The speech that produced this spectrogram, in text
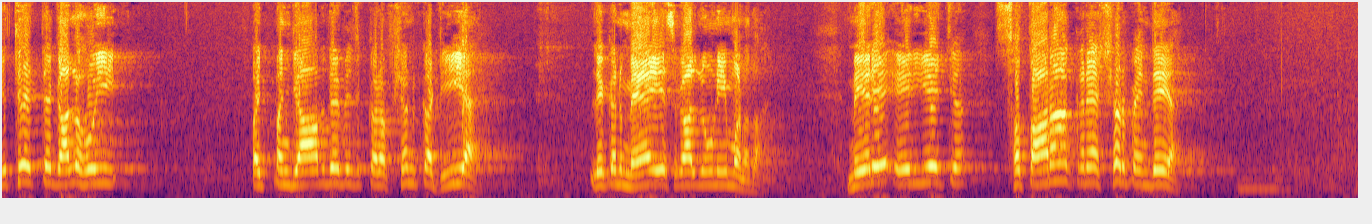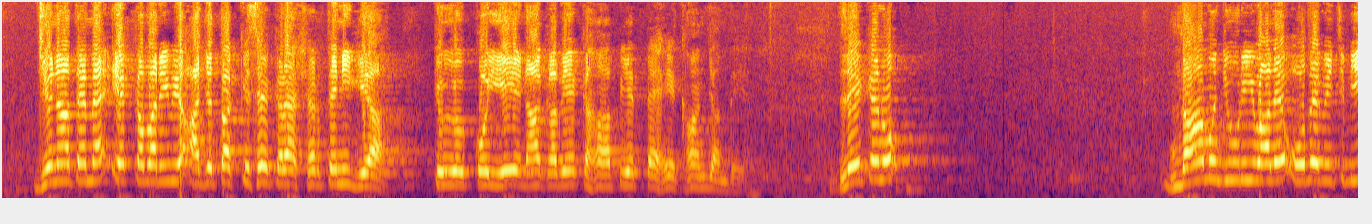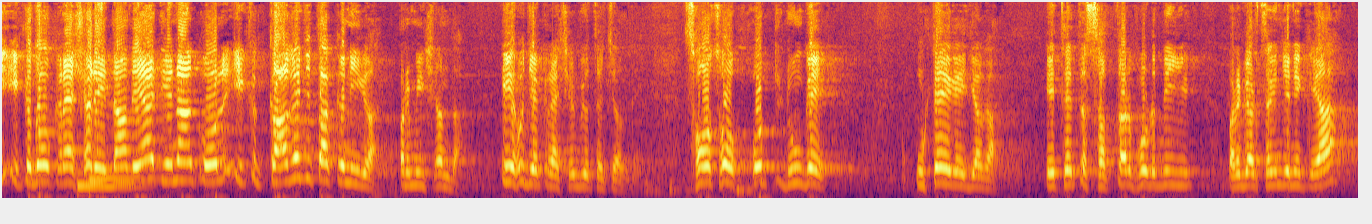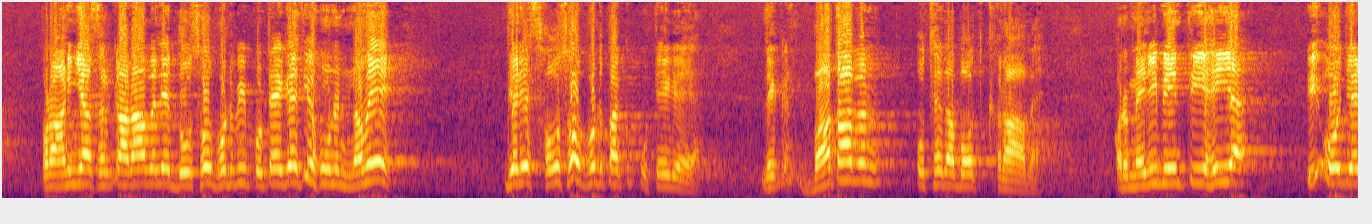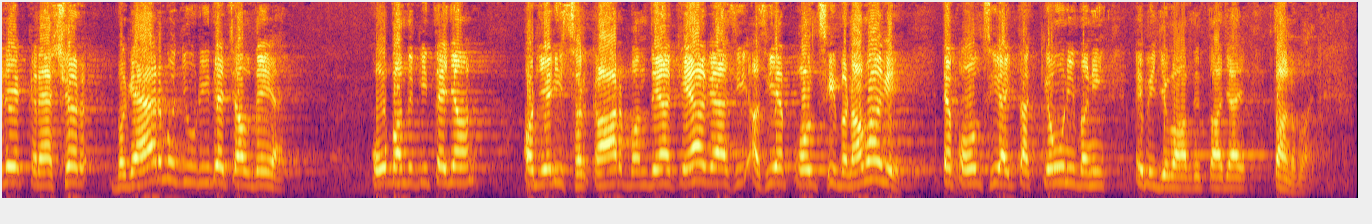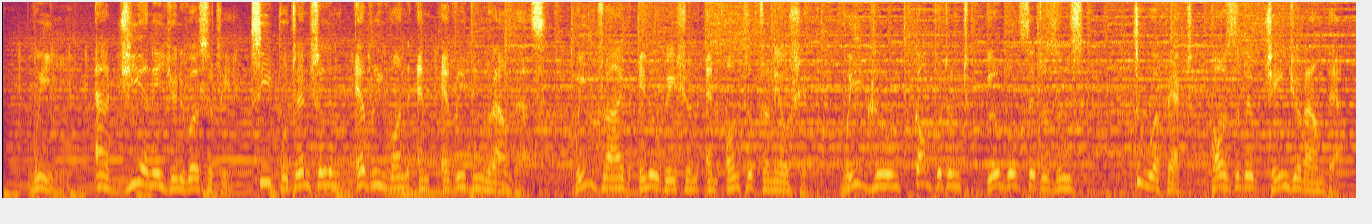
ਜਿੱਥੇ ਇੱਥੇ ਗੱਲ ਹੋਈ ਪੰਜਾਬ ਦੇ ਵਿੱਚ ਕਰਪਸ਼ਨ ਘਟੀ ਹੈ, ਲੇਕਿਨ ਮੈਂ ਇਸ ਗੱਲ ਨੂੰ ਨਹੀਂ ਮੰਨਦਾ। ਮੇਰੇ ਏਰੀਏ 'ਚ 17 ਕ੍ਰੈਸ਼ਰ ਪੈਂਦੇ ਆ, ਜਿਨ੍ਹਾਂ ਤੇ ਮੈਂ ਇੱਕ ਵਾਰੀ ਵੀ ਅੱਜ ਤੱਕ ਕਿਸੇ ਕ੍ਰੈਸ਼ਰ ਤੇ ਨਹੀਂ ਗਿਆ ਕਿ ਕੋਈ ਇਹ ਨਾ ਕਵੇ ਕਿ ਹਾਂ ਵੀ ਇਹ ਪੈਸੇ ਖਾਣ ਜਾਂਦੇ ਆ। ਲੇਕਿਨ ਉਹ ਨਾ ਮਨਜ਼ੂਰੀ ਵਾਲੇ ਉਹਦੇ ਵਿੱਚ ਵੀ ਇੱਕ ਦੋ ਕ੍ਰੈਸ਼ਰ ਇਦਾਂ ਦੇ ਆ ਜਿਨ੍ਹਾਂ ਕੋਲ ਇੱਕ ਕਾਗਜ਼ ਤੱਕ ਨਹੀਂਗਾ ਪਰਮਿਸ਼ਨ ਦਾ। ਇਹੋ ਜਿਹੇ ਕ੍ਰੈਸ਼ਰ ਵੀ ਉੱਥੇ ਚੱਲਦੇ। 100 100 ਫੁੱਟ ਡੂੰਘੇ ਉੱਟੇ ਗਈ ਜਗ੍ਹਾ। ਇੱਥੇ ਤਾਂ 70 ਫੁੱਟ ਦੀ ਪ੍ਰਗਟ ਸਿੰਘ ਜੀ ਨੇ ਕਿਹਾ ਪੁਰਾਣੀਆਂ ਸਰਕਾਰਾਂ ਵੇਲੇ 200 ਫੁੱਟ ਵੀ ਪੁੱਟੇ ਗਏ ਸੀ ਹੁਣ ਨਵੇਂ ਜਿਹੜੇ 100 100 ਫੁੱਟ ਤੱਕ ਪੁੱਟੇ ਗਏ ਆ। ਲੇਕਿਨ ਵਾਤਾਵਰਣ ਉੱਥੇ ਦਾ ਬਹੁਤ ਖਰਾਬ ਹੈ। ਔਰ ਮੇਰੀ ਬੇਨਤੀ ਇਹੀ ਹੈ ਕਿ ਉਹ ਜਿਹੜੇ ਕ੍ਰੈਸ਼ਰ ਬਗੈਰ ਮਨਜ਼ੂਰੀ ਦੇ ਚੱਲਦੇ ਆ ਉਹ ਬੰਦ ਕੀਤੇ ਜਾਣ ਔਰ ਜਿਹੜੀ ਸਰਕਾਰ ਬੰਦਿਆਂ ਕਿਹਾ ਗਿਆ ਸੀ ਅਸੀਂ ਇਹ ਪਾਲਿਸੀ ਬਣਾਵਾਂਗੇ ਇਹ ਪਾਲਿਸੀ ਅਜ ਤੱਕ ਕਿਉਂ ਨਹੀਂ ਬਣੀ ਇਹ ਵੀ ਜਵਾਬ ਦਿੱਤਾ ਜਾਏ ਧੰਨਵਾਦ We at GNA University see potential in everyone and everything around us. We drive innovation and entrepreneurship. We groom competent global citizens to affect positive change around them.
